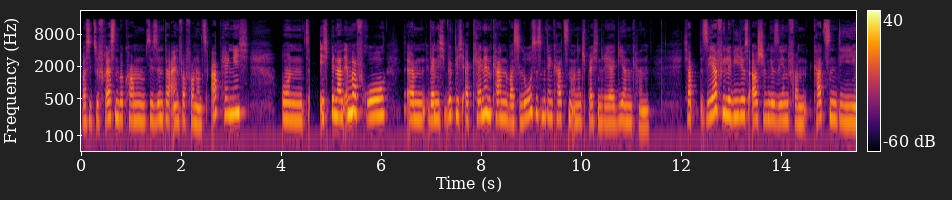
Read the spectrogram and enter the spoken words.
was sie zu fressen bekommen. Sie sind da einfach von uns abhängig. Und ich bin dann immer froh, ähm, wenn ich wirklich erkennen kann, was los ist mit den Katzen und entsprechend reagieren kann. Ich habe sehr viele Videos auch schon gesehen von Katzen, die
